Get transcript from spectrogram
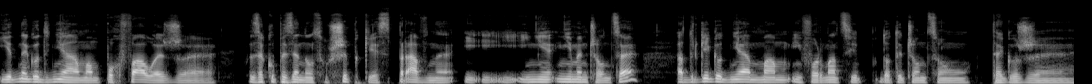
jednego dnia mam pochwałę, że zakupy ze mną są szybkie, sprawne i, i, i nie, nie męczące, a drugiego dnia mam informację dotyczącą tego, że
